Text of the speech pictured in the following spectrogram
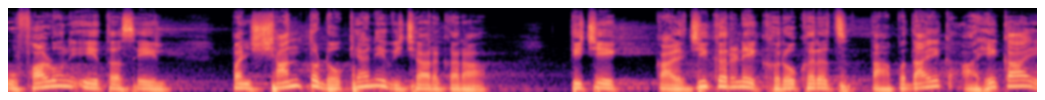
उफाळून येत असेल. पण शांत डोक्याने विचार करा. तिचे काळजी करणे खरोखरच तापदायक आहे काय?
